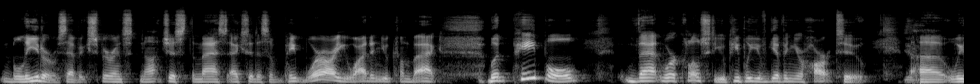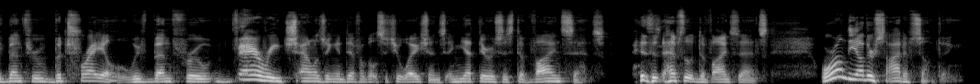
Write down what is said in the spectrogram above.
leaders have experienced not just the mass exodus of people. Where are you? Why didn't you come back? But people that were close to you, people you've given your heart to. Yeah. Uh, we've been through betrayal. We've been through very challenging and difficult situations, and yet there is this divine sense, this absolute divine sense. We're on the other side of something,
